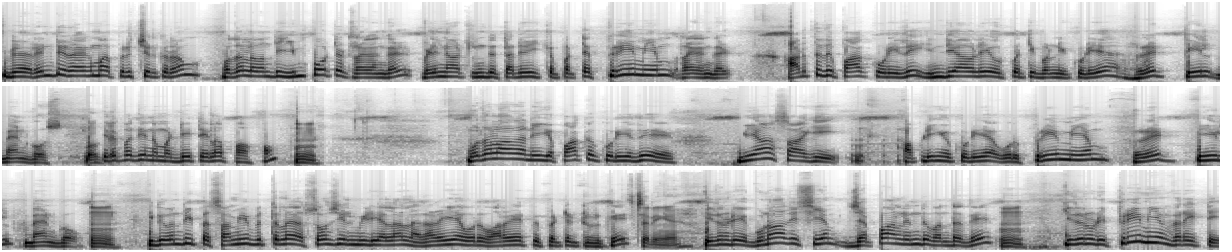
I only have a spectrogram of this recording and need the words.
இப்போ ரெண்டு ரகமாக பிரிச்சிருக்கிறோம். முதல்ல வந்து இம்போர்ட்டட் ரகங்கள் வெளிநாட்டிலிருந்து தெரிவிக்கப்பட்ட பிரீமியம் ரகங்கள். அடுத்தது பார்க்கக்கூடியது இந்தியாவிலேயே உற்பத்தி பண்ணக்கூடிய ரெட் பீல் மேங்கோஸ். இதை பற்றி நம்ம டீட்டெயிலாக பார்ப்போம். முதலாக நீங்கள் பார்க்கக்கூடியது மியாசாகி அப்படிங்கக்கூடிய ஒரு பிரீமியம் ரெட் பீல் மேங்கோ. இது வந்து இப்போ சமீபத்தில் சோஷியல் மீடியால நிறைய ஒரு வரவேற்பு பெற்றுட்டு இருக்கு சரிங்க. இதனுடைய குணாதிசயம் ஜப்பான்லேருந்து வந்தது. இதனுடைய பிரீமியம் வெரைட்டி.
